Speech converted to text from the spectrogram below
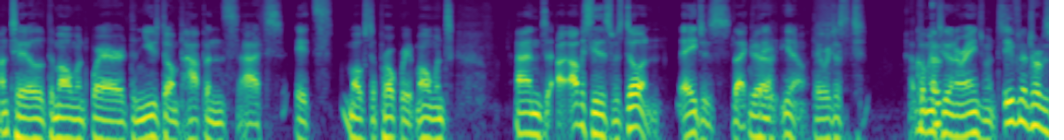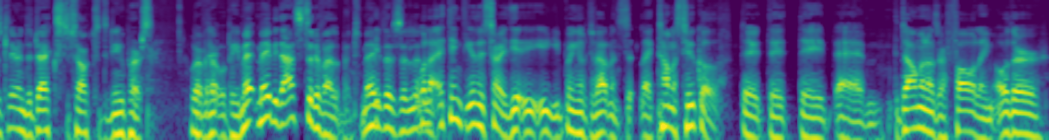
until the moment where the news dump happens at its most appropriate moment. And uh, obviously, this was done ages. Like Yeah. they, you know, they were just coming Uh, to an arrangement. Even in terms of clearing the decks to talk to the new person, whoever that would be. Maybe that's the development. Maybe there's a little. Well, I think the other sorry, the, you bring up developments like Thomas Tuchel. The the the um, the dominoes are falling. Other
